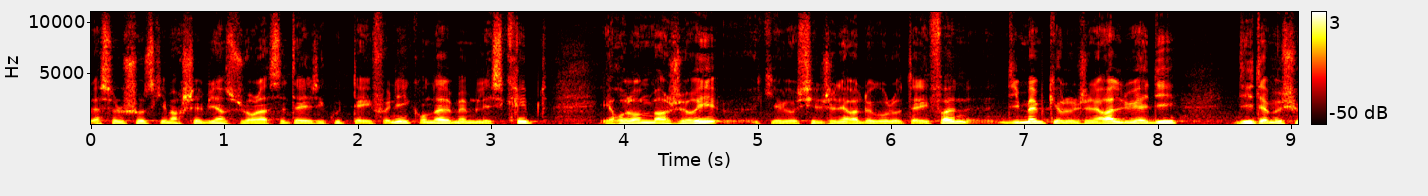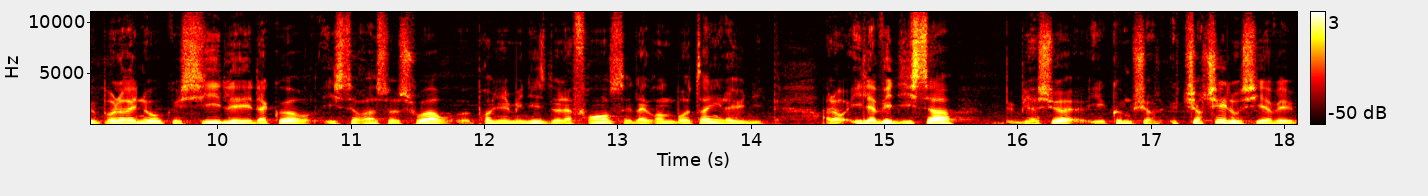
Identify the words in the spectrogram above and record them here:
la seule chose qui marchait bien ce jour-là, c'était les écoutes téléphoniques. On a même les scripts. Et Roland de Margerie, qui est aussi le général de Gaulle au téléphone, dit même que le général lui a dit Dites à M. Paul Reynaud que s'il est d'accord, il sera ce soir Premier ministre de la France et de la Grande-Bretagne réunis. Alors, il avait dit ça. Bien sûr, comme Chur- Churchill aussi avait,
